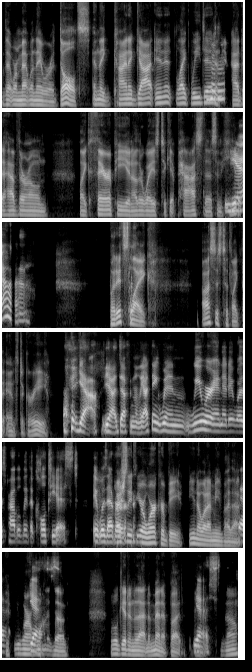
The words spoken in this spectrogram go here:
that were met when they were adults and they kind of got in it like we did and Mhm. they had to have their own like therapy and other ways to get past this and heal. yeah. But it's like us is to like the nth degree. yeah, yeah, definitely. I think when we were in it, it was probably the cultiest it was ever. Especially if you're a worker bee. You know what I mean by that. Yeah. If you weren't one of the, we'll get into that in a minute, but Yes, you know,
